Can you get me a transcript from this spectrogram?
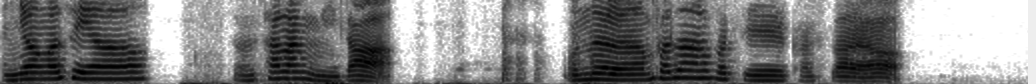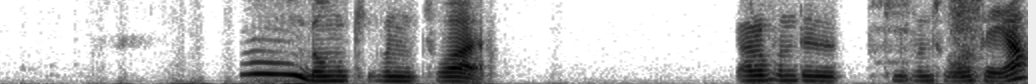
안녕하세요. 저는 사랑입니다. 오늘은 파자마 파티에 갔어요. 음, 너무 기분이 좋아요. 여러분들 기분 좋으세요?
